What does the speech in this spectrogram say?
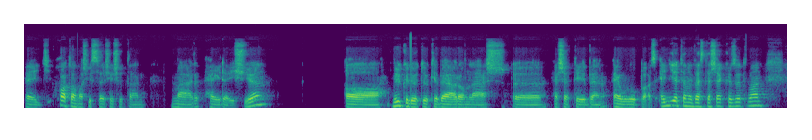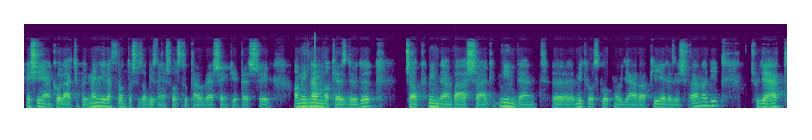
egy hatalmas visszaesés után már helyre is jön. A működőtőke beáramlás esetében Európa az egyértelmű vesztesek között van, és ilyenkor látjuk, hogy mennyire fontos ez a bizonyos hosszú távú versenyképesség, ami nem ma kezdődött, csak minden válság mindent mikroszkóp módjára kiélez és felnagyít, és ugye hát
